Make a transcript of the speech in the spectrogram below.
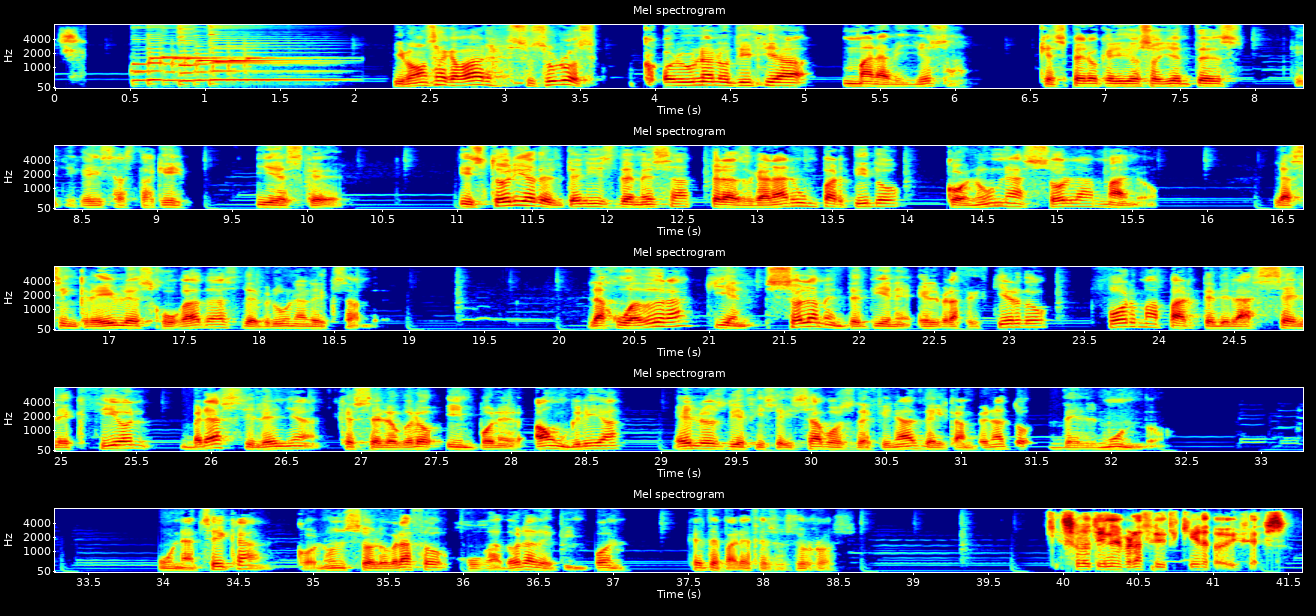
Y vamos a acabar, susurros, con una noticia maravillosa, que espero, queridos oyentes, que lleguéis hasta aquí. Y es que Historia del tenis de mesa tras ganar un partido con una sola mano. Las increíbles jugadas de Bruna Alexander. La jugadora, quien solamente tiene el brazo izquierdo, forma parte de la selección brasileña que se logró imponer a Hungría en los 16avos de final del Campeonato del Mundo. Una chica con un solo brazo, jugadora de ping-pong. ¿Qué te parece, susurros? Solo tiene el brazo izquierdo, dices.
